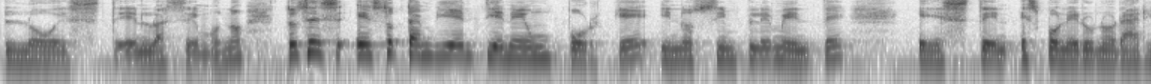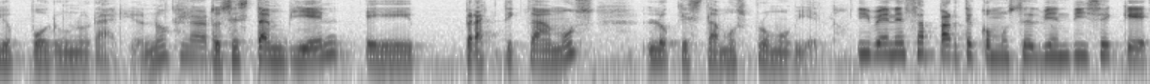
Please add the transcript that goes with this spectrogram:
lo, este, lo hacemos, ¿no? Entonces, esto también tiene un porqué y no simplemente este, es poner un horario por un horario, ¿no? Entonces, también... Eh, practicamos lo que estamos promoviendo. Y ven esa parte, como usted bien dice, que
